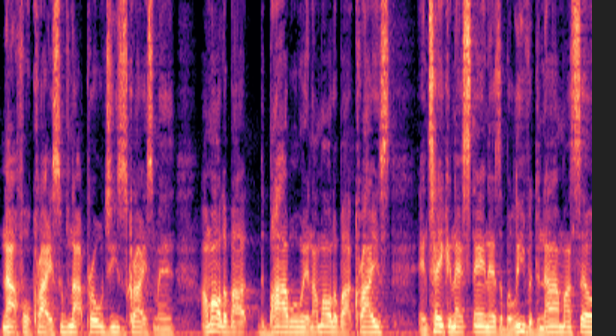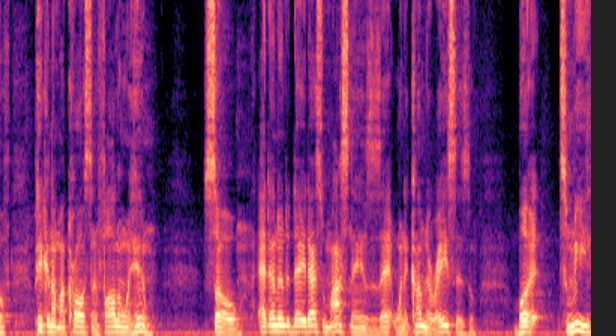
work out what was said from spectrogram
not for Christ, who's not pro Jesus Christ, man. I'm all about the Bible and I'm all about Christ and taking that stand as a believer, denying myself, picking up my cross and following him. So at the end of the day, that's what my stance is at when it comes to racism. But to me,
